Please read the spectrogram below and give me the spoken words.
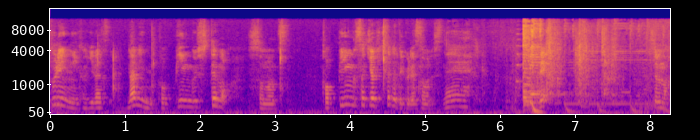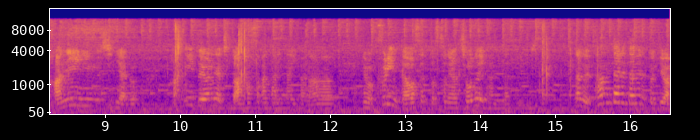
プリンに限らず何にトッピングしてもそのトッピング先を引き立ててくれそうですね。でこちらのハニーリングシリアル。ハニーと言われにはちょっと甘さが足りないかな。でもプリンと合わせるとそれがちょうどいい感じになっていました。なので単体で食べるときは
